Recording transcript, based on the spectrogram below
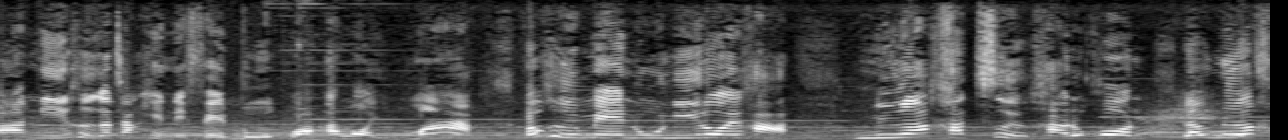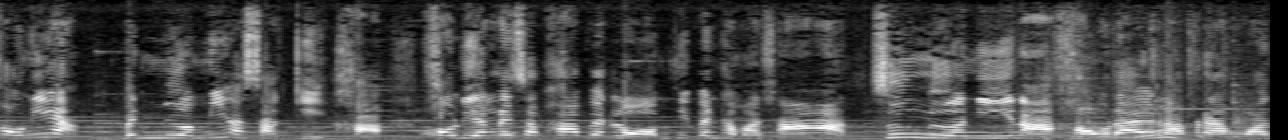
้านนี้คือกระจังเห็นใน Facebook ว่าอร่อยมาก ก็คือเมนูนี้เลยค่ะ เนื้อคัตสึค่ะทุกคน แล้วเนื้อเขาเนี่ยเป็นเนื้อมิยาซากิค่ะ เขาเลี้ยงในสภาพแวดล้อมที่เป็นธรรมชาติ ซึ่งเนื้อนี้นะเขาได้รับรางวัล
